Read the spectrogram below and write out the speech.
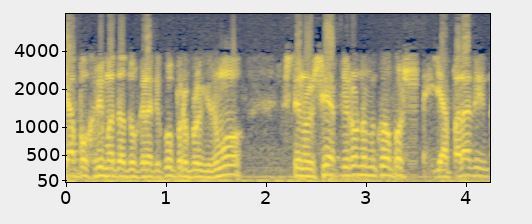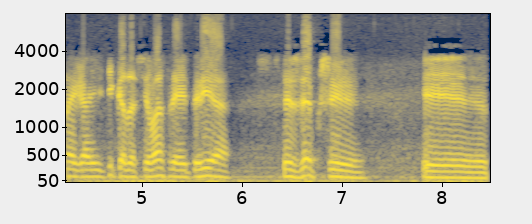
και από χρήματα του κρατικού προπλογισμού στην ουσία πληρώνουν μικρό ποσό. Για παράδειγμα η γαλλική κατασκευάστρια εταιρεία στη ζέψη ε,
